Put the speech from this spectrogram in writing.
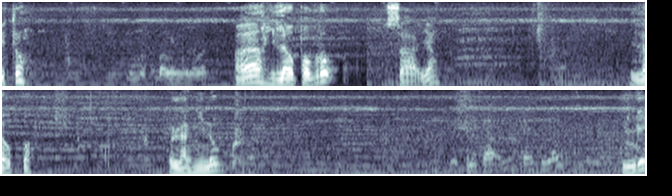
ito. Ah, hilaw pa bro. Sayang. Hilaw pa. Walang hinog. Hindi.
